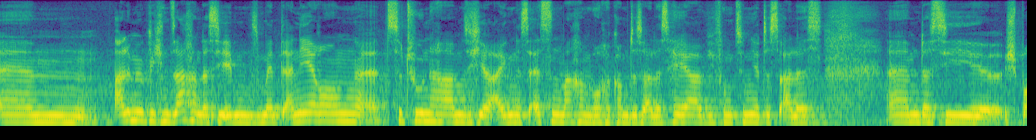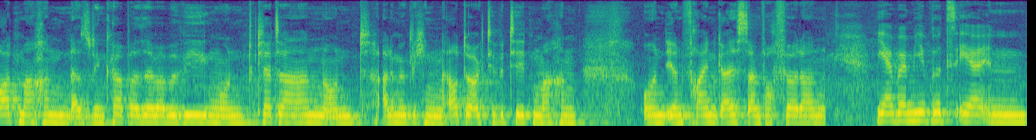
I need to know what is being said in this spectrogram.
ähm, alle möglichen Sachen, dass sie eben mit Ernährung äh, zu tun haben, sich ihr eigenes Essen machen, woher kommt das alles her, wie funktioniert das alles, ähm, dass sie Sport machen, also den Körper selber bewegen und klettern und alle möglichen Outdoor-Aktivitäten machen und ihren freien Geist einfach fördern. Ja, bei mir wird es eher in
